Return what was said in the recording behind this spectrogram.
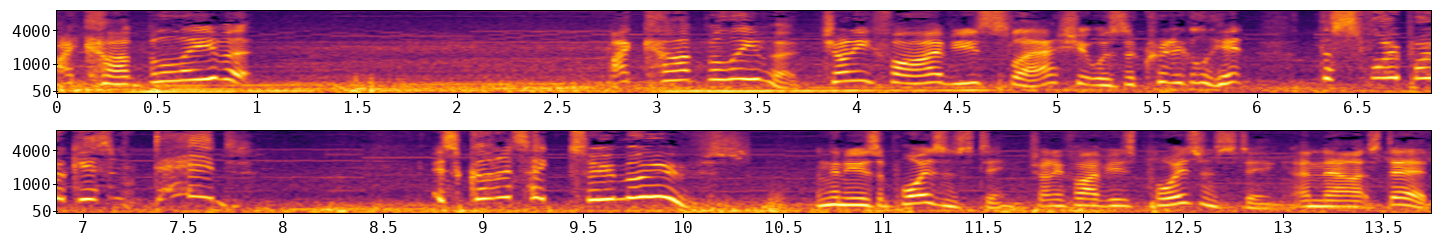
I can't believe it! I can't believe it! Johnny 5 used Slash, it was a critical hit. The Slowpoke isn't dead! It's gonna take two moves! I'm gonna use a Poison Sting. Johnny 5 used Poison Sting, and now it's dead.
